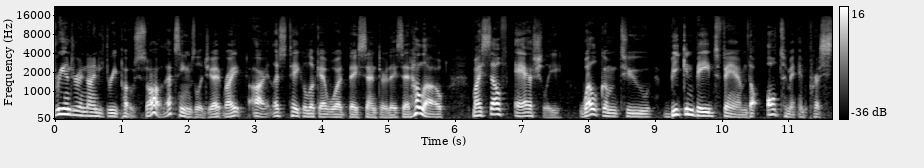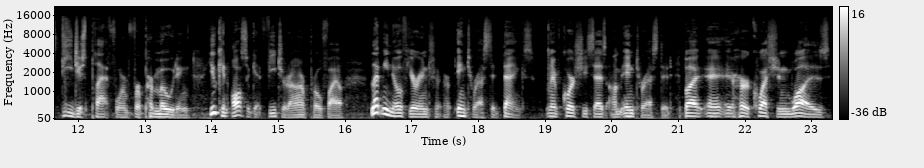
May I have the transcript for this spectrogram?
393 posts. Oh, that seems legit, right? All right, let's take a look at what they sent her. They said, Hello, myself, Ashley. Welcome to Beacon Babes Fam, the ultimate and prestigious platform for promoting. You can also get featured on our profile. Let me know if you're inter- interested. Thanks. And of course, she says, I'm interested. But uh, her question was,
